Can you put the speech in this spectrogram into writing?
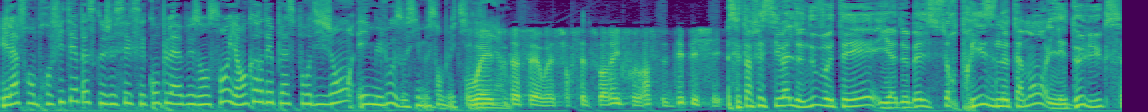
Et là, faut en profiter parce que je sais que c'est complet à Besançon. Il y a encore des places pour Dijon et Mulhouse aussi, me semble-t-il. Oui, tout à fait. Ouais. Sur cette soirée, il faudra se dépêcher. C'est un festival de nouveautés, il y a de belles surprises, notamment les Deluxe.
